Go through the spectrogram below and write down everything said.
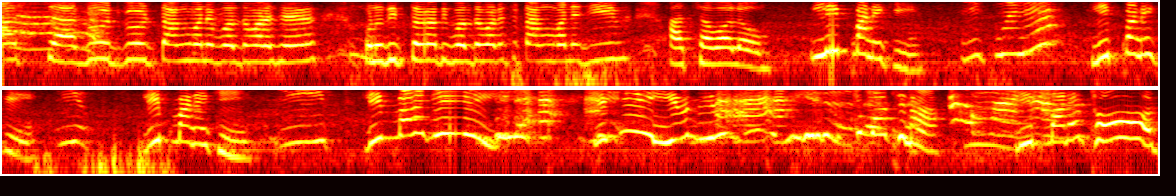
আচ্ছা গুড গুড টাং মানে বলতে পারেছে অনুদীপ্ত গাদি বলতে পারেছে টাং মানে জীব আচ্ছা বলো লিপ মানে কি লিপ মানে? কি? লিপ। মানে কি? লিপ। মানে কি? কি? এরা পাচ্ছে না। লিপ মানে ঠোঁট।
